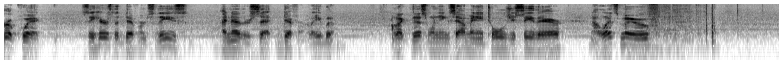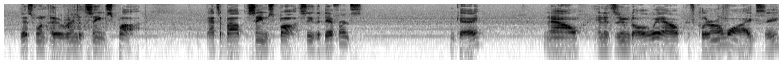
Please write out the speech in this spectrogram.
real quick, see here's the difference. These, I know they're set differently, but like this one, you can see how many tools you see there. Now let's move this one over into the same spot. That's about the same spot. See the difference? Okay. Now, and it's zoomed all the way out. It's clear on wide, see?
